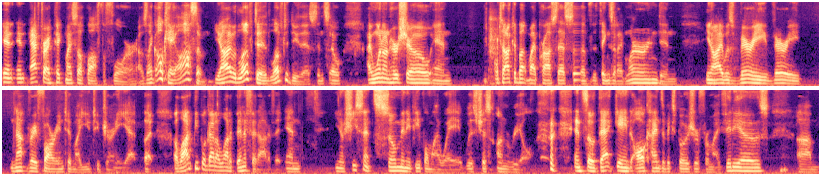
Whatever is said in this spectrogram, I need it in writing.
And and after I picked myself off the floor, I was like, "Okay, awesome. Yeah, I would love to love to do this." And so I went on her show and I talked about my process of the things that I'd learned, and you know, I was very very not very far into my YouTube journey yet, but a lot of people got a lot of benefit out of it. And you know she sent so many people my way it was just unreal. And so that gained all kinds of exposure for my videos. Um,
